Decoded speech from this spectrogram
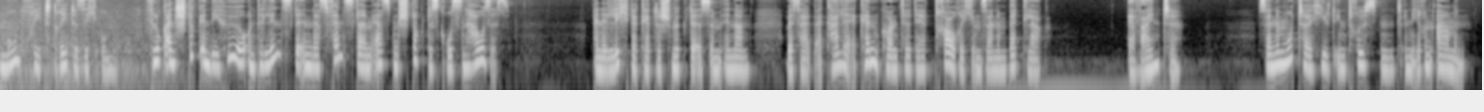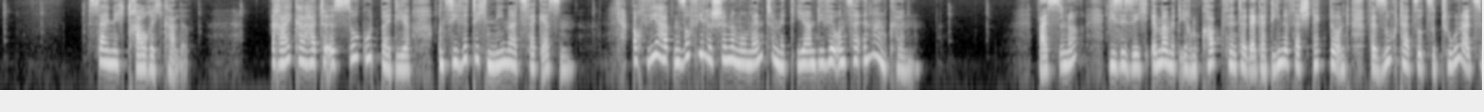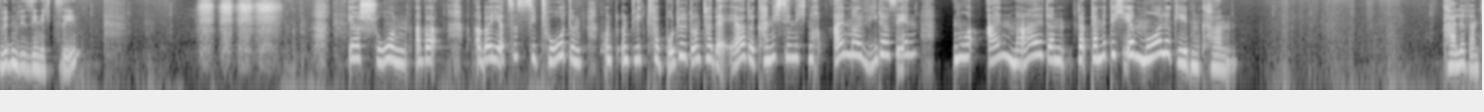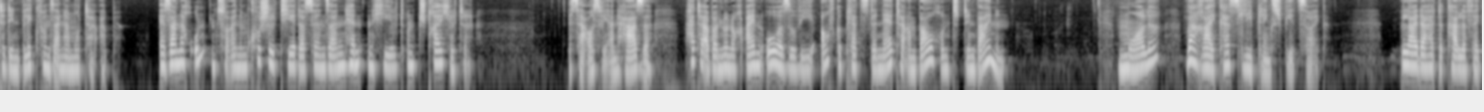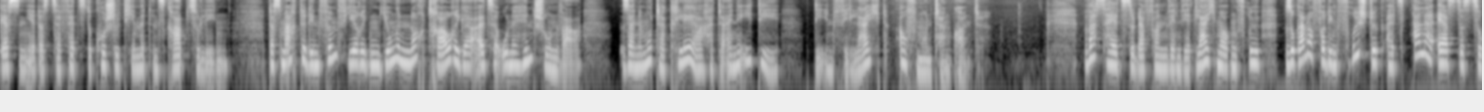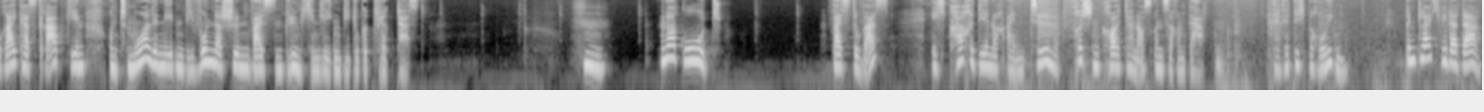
Mondfried drehte sich um, flog ein Stück in die Höhe und linste in das Fenster im ersten Stock des großen Hauses. Eine Lichterkette schmückte es im Innern, weshalb er Kalle erkennen konnte, der traurig in seinem Bett lag. Er weinte. Seine Mutter hielt ihn tröstend in ihren Armen. Sei nicht traurig, Kalle, Reika hatte es so gut bei dir und sie wird dich niemals vergessen. Auch wir hatten so viele schöne Momente mit ihr, an die wir uns erinnern können. Weißt du noch, wie sie sich immer mit ihrem Kopf hinter der Gardine versteckte und versucht hat, so zu tun, als würden wir sie nicht sehen? Ja, schon, aber, aber jetzt ist sie tot und, und, und liegt verbuddelt unter der Erde. Kann ich sie nicht noch einmal wiedersehen? Nur einmal, damit ich ihr Morle geben kann. Kalle wandte den Blick von seiner Mutter ab. Er sah nach unten zu einem Kuscheltier, das er in seinen Händen hielt und streichelte. Es sah aus wie ein Hase, hatte aber nur noch ein Ohr sowie aufgeplatzte Nähte am Bauch und den Beinen. Morle war Reikas Lieblingsspielzeug. Leider hatte Kalle vergessen, ihr das zerfetzte Kuscheltier mit ins Grab zu legen. Das machte den fünfjährigen Jungen noch trauriger, als er ohnehin schon war. Seine Mutter Claire hatte eine Idee, die ihn vielleicht aufmuntern konnte. Was hältst du davon, wenn wir gleich morgen früh, sogar noch vor dem Frühstück, als allererstes zu Reikas Grab gehen und Morle neben die wunderschönen weißen Blümchen legen, die du gepflückt hast? Hm, na gut. Weißt du was? Ich koche dir noch einen Tee mit frischen Kräutern aus unserem Garten. Der wird dich beruhigen. Bin gleich wieder da.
